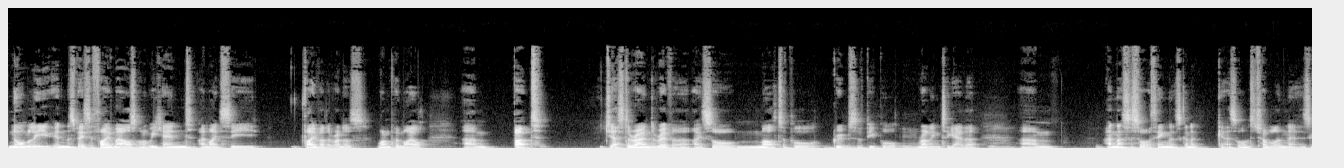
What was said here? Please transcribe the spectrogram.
normally, in the space of five miles on a weekend, I might see five other runners, one per mile. Um, but just around the river, I saw multiple groups of people running together. Um, and that's the sort of thing that's going to get us all into trouble, isn't it? Is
